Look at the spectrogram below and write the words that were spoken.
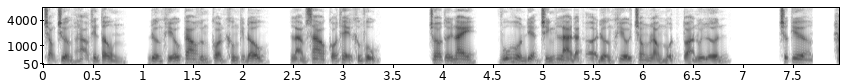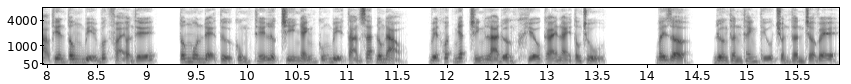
trọng trưởng hạo thiên tông, đường khiếu cao hứng còn không kịp đâu, làm sao có thể không phục? Cho tới nay, vũ hồn điện chính là đặt ở đường khiếu trong lòng một toàn núi lớn. Trước kia, hạo thiên tông bị bức phải ẩn thế, tông môn đệ tử cùng thế lực chi nhánh cũng bị tàn sát đông đảo, biệt khuất nhất chính là đường khiếu cái này tông chủ bây giờ, đường thần thành tựu chuẩn thần trở về.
